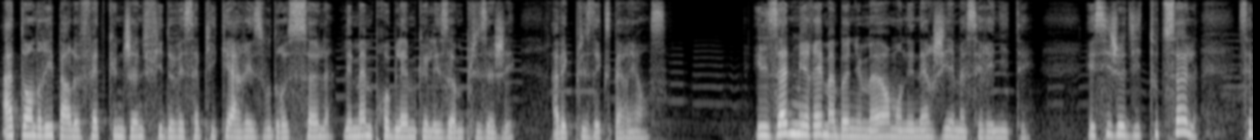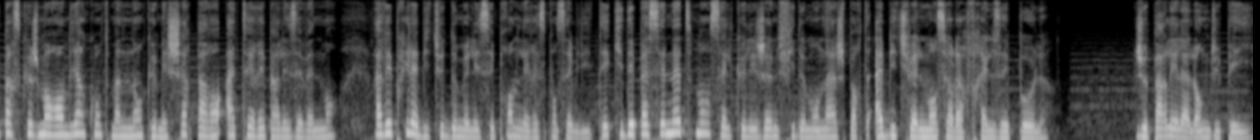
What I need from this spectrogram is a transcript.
attendris par le fait qu'une jeune fille devait s'appliquer à résoudre seule les mêmes problèmes que les hommes plus âgés, avec plus d'expérience. Ils admiraient ma bonne humeur, mon énergie et ma sérénité. Et si je dis toute seule, c'est parce que je m'en rends bien compte maintenant que mes chers parents atterrés par les événements avaient pris l'habitude de me laisser prendre les responsabilités qui dépassaient nettement celles que les jeunes filles de mon âge portent habituellement sur leurs frêles épaules. Je parlais la langue du pays,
